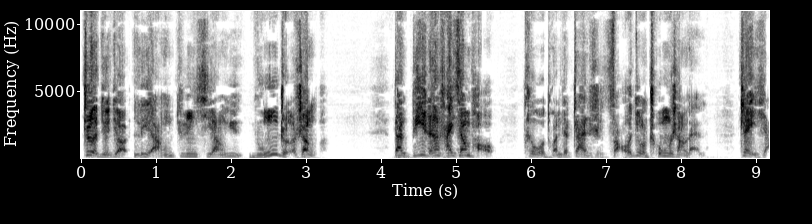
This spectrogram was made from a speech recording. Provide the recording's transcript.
这就叫两军相遇，勇者胜啊！但敌人还想跑，特务团的战士早就冲上来了。这下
